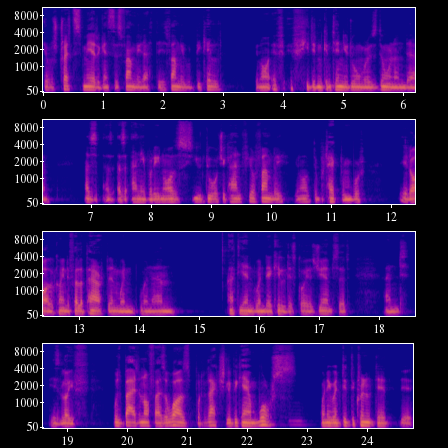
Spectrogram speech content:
there was threats made against his family that his family would be killed. You know, if if he didn't continue doing what he was doing, and uh, as as as anybody knows, you do what you can for your family, you know, to protect them. But it all kind of fell apart then when when um at the end when they killed this guy, as James said, and his life was bad enough as it was, but it actually became worse when he went did the criminal the, the,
